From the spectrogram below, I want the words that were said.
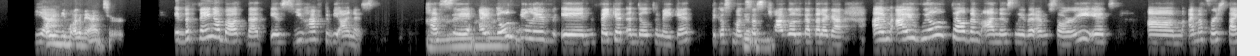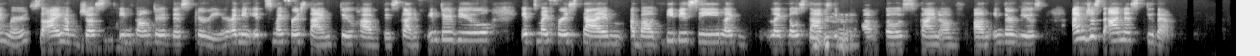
or yeah. hindi mo alam yung answer? And the thing about that is you have to be honest. Kasi I Mm. don't believe in fake it until to make it because magsa-struggle ka talaga. I'm I will tell them honestly that I'm sorry. It's um I'm a first timer, so I have just encountered this career. I mean, it's my first time to have this kind of interview. It's my first time about PPC, like like those tabs if you have those kind of um interviews. I'm just honest to them.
